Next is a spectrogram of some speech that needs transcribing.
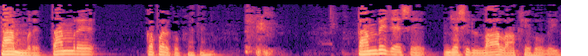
ताम्र ताम्र कपर को कहते हैं। तांबे जैसे, जैसी लाल आँखें हो गई।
